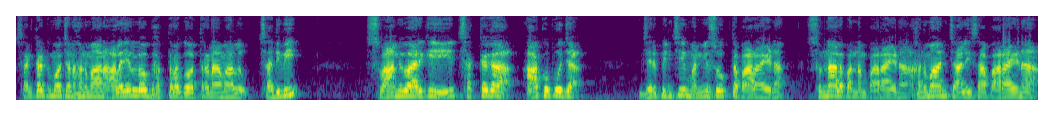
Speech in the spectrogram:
సంకటమోచన హనుమాన్ ఆలయంలో భక్తుల గోత్రనామాలు చదివి స్వామివారికి చక్కగా ఆకుపూజ జరిపించి మన్యుసూక్త పారాయణ సున్నాలపన్నం పారాయణ హనుమాన్ చాలీసా పారాయణ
